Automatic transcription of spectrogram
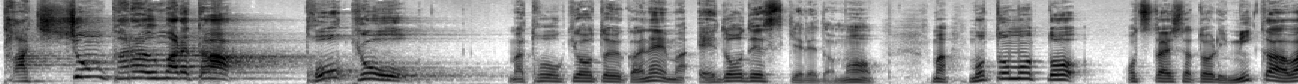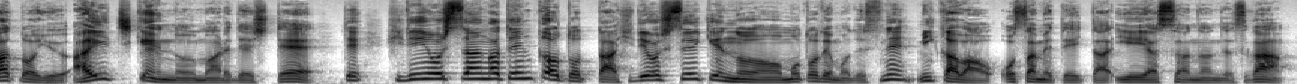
タチションから生まれた東京。まあ、東京というかね、まあ、江戸ですけれども、まあ、もともとお伝えした通り三河という愛知県の生まれでしてで秀吉さんが天下を取った秀吉政権の下でもですね三河を治めていた家康さんなんですが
